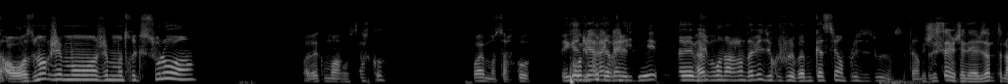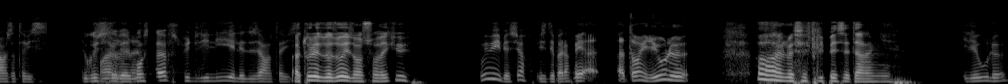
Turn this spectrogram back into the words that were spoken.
Heureusement que j'ai mon j'ai mon truc sous l'eau hein. Avec moi. Mon Sarko. Ouais mon Sarko. Les gars, du Première coup, aigle t'avais pris mon argent David, du coup je pouvais pas me casser en plus et tout, donc c'était un peu Je sais, mais j'en avais besoin de ton argent ta vis. Du coup, j'ai Ouais, je sauvé sais. mon stuff, celui de Lily et les deux argent ta vis. Ah, tous les oiseaux, ils ont survécu. Oui, oui, bien sûr, ils étaient pas là. Mais attends, il est où le. Oh, elle me fait flipper cette araignée. Il est où le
